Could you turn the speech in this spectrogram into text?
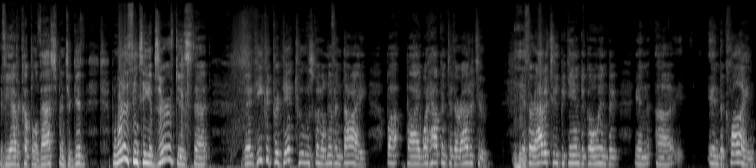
if he had a couple of aspirins or give but one of the things he observed is that that he could predict who was going to live and die by, by what happened to their attitude mm-hmm. if their attitude began to go into in uh, in decline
